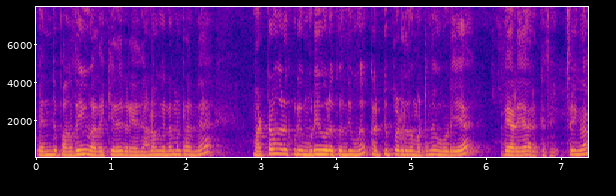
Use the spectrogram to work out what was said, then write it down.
எந்த பகுதியும் வதைக்கிறது கிடையாது. ஆனால் அவங்க என்ன பண்ணுறாங்க மற்றவங்க இருக்கக்கூடிய முடிவுகளுக்கு வந்து இவங்க கட்டுப்படுறது மட்டும்தான் இவங்களுடைய வேலையாக இருக்குது. சரிங்களா?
